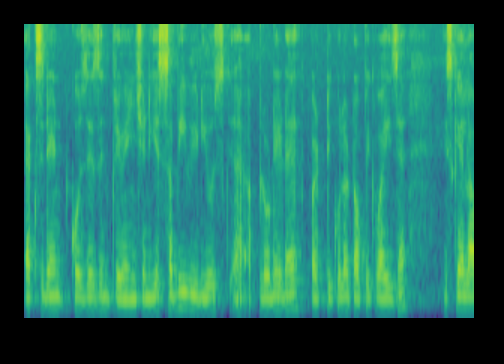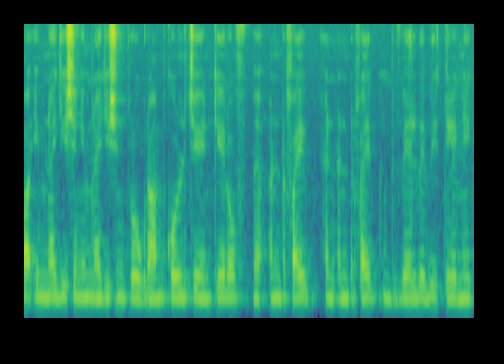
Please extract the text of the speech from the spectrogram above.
accident causes in prevention ये सभी वीडियोस अपलोडेड है पर्टिकुलर टॉपिक वाइज है। इसके अलावा immunization immunization program cold chain care of under five and under five well baby clinic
